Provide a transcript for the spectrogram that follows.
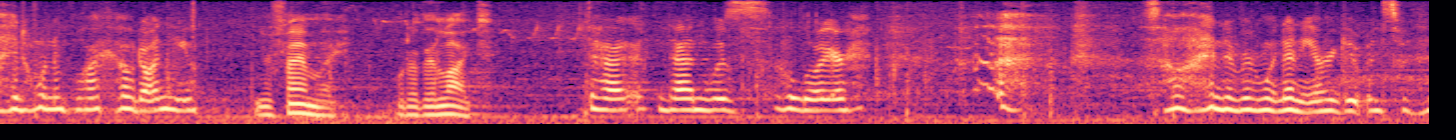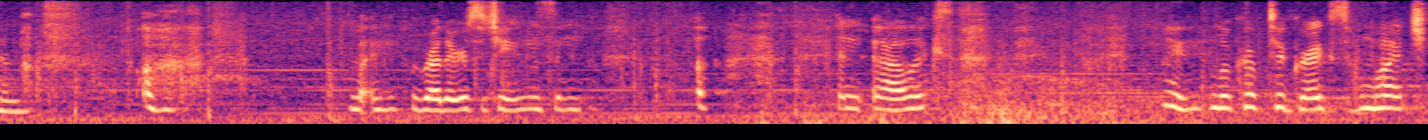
I don't want to black out on you. Your family, what are they like? Dad, Dad was a lawyer, so I never win any arguments with him. Uh, my brothers, James and uh, and Alex, they look up to Greg so much.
